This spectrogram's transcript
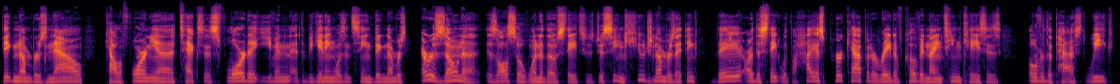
big numbers now. California, Texas, Florida, even at the beginning, wasn't seeing big numbers. Arizona is also one of those states who's just seeing huge numbers. I think they are the state with the highest per capita rate of COVID 19 cases over the past week.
